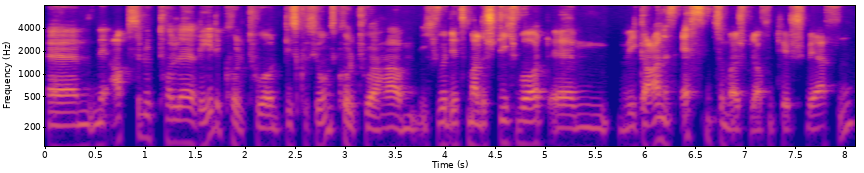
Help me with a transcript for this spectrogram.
ähm, eine absolut tolle Redekultur und Diskussionskultur haben. Ich würde jetzt mal das Stichwort ähm, veganes Essen zum Beispiel auf den Tisch werfen,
